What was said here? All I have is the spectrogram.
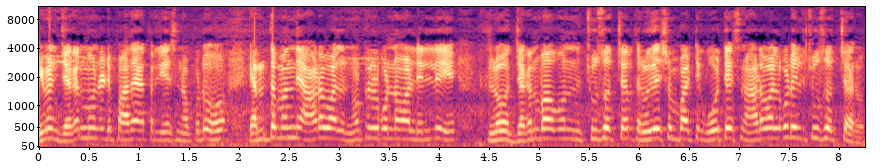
ఈవెన్ జగన్మోహన్ రెడ్డి పాదయాత్ర చేసినప్పుడు ఎంతమంది ఆడవాళ్ళు న్యూట్రల్గా ఉన్న వాళ్ళు వెళ్ళి లో జగన్ బాబుని చూసొచ్చారు తెలుగుదేశం పార్టీకి ఓటేసిన ఆడవాళ్ళు కూడా వెళ్ళి చూసొచ్చారు.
